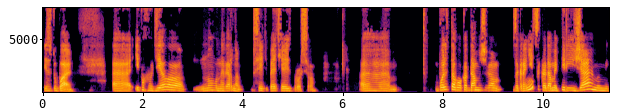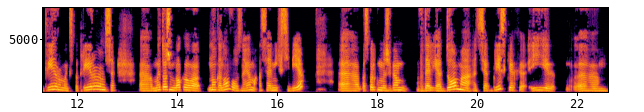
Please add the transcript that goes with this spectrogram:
из Дубая э, и похудела, ну, наверное, все эти 5 я и сбросила. Эм, более того, когда мы живем за границей, когда мы переезжаем, эмигрируем, экспатрируемся, э, мы тоже много, много нового узнаем о самих себе, э, поскольку мы живем вдали от дома, от всех близких, и эм,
